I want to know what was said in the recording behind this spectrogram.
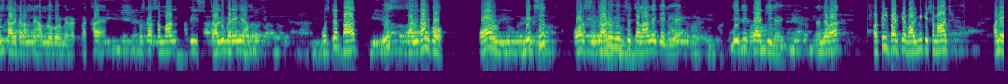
इस कार्यक्रम ने हम लोगों में रखा है। उसका सम्मान अभी चालू करेंगे हम। उसके बाद इस संगठन को और विकसित और सुचारू रूप से चलाने के लिए નીતિ તય કી જાય. ધન્યવાદ. અખિલ ભારતીય વાલ્મીકી સમાજ અને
